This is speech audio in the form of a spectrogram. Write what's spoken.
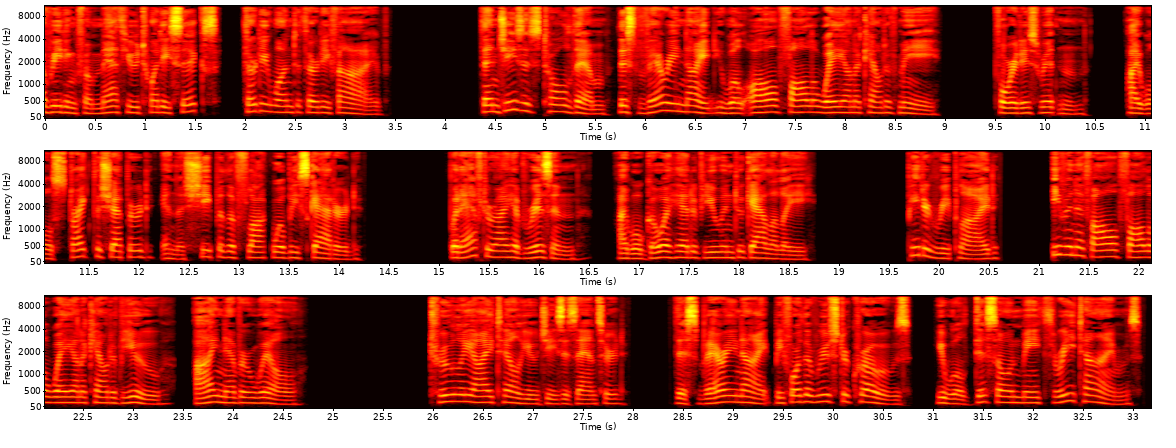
A reading from Matthew 26, 31 to 35. Then Jesus told them, This very night you will all fall away on account of me. For it is written, I will strike the shepherd, and the sheep of the flock will be scattered. But after I have risen, I will go ahead of you into Galilee. Peter replied, Even if all fall away on account of you, I never will. Truly I tell you, Jesus answered, this very night, before the rooster crows, you will disown me three times.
